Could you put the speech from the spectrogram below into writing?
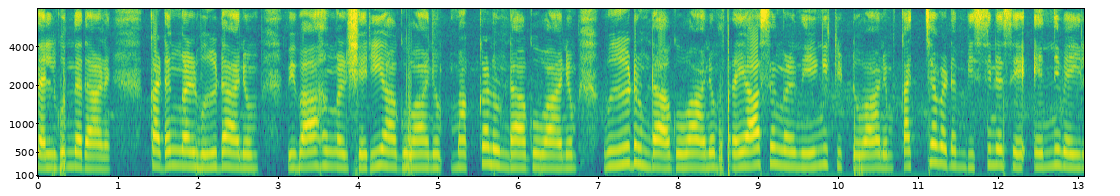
നൽകുന്നതാണ്. കടങ്ങൾ വീടാനും വിവാഹങ്ങൾ ശരിയാകുവാനും മക്കളുണ്ടാകുവാനും വീടുണ്ടാകുവാനും പ്രയാസങ്ങൾ നീങ്ങിക്കിട്ടുവാനും കച്ചവടം ബിസിനസ് എന്നിവയിൽ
